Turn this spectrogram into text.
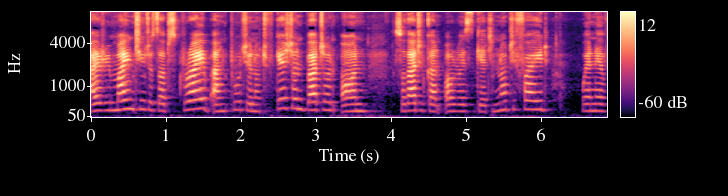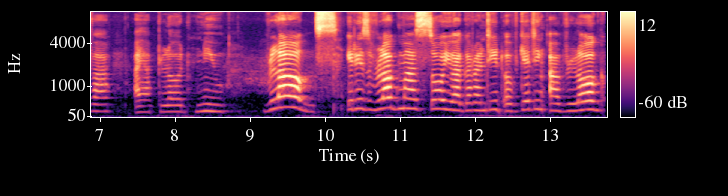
I remind you to subscribe and put your notification button on so that you can always get notified whenever I upload new vlogs. It is Vlogmas, so you are guaranteed of getting a vlog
